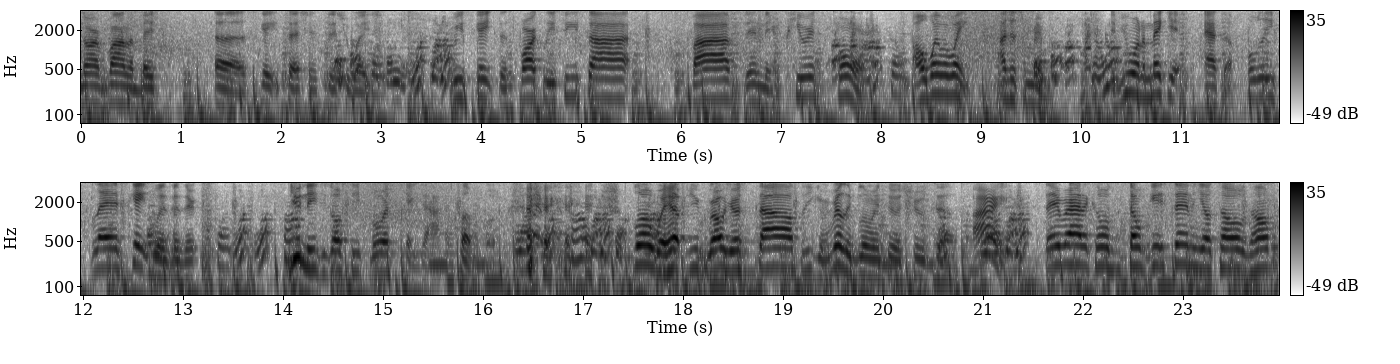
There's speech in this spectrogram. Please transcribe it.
Gnarvana-based uh, skate session situation. We skate the sparkly seaside vibes in their purest form. Oh, wait, wait, wait. I just remember. If you want to make it as a fully fledged skate wizard, you need to go see Florida Skate Guy in Clubfoot. Floor will help you grow your style so you can really bloom into a true self. Alright, stay radical. Don't get sand in your toes, homie.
